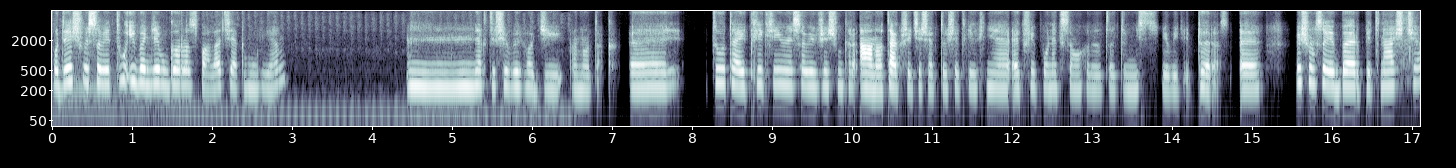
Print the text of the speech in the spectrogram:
Podejdźmy sobie tu i będziemy go rozwalać, jak mówiłem. Mm, jak to się wychodzi? A no tak. E, tutaj kliknijmy sobie, wzięliśmy kra- A no tak, przecież jak to się kliknie ekwipunek samochodu, to, to nic nie widzi. Teraz. E, weźmy sobie BR-15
